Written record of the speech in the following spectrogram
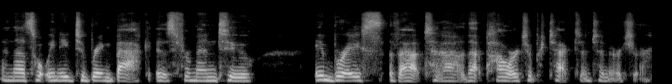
And that's what we need to bring back is for men to embrace that, uh, that power to protect and to nurture.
